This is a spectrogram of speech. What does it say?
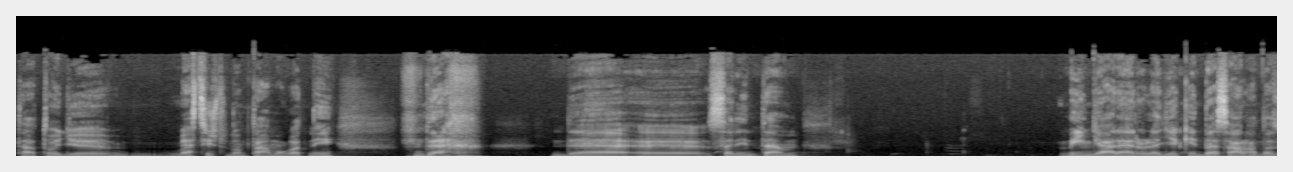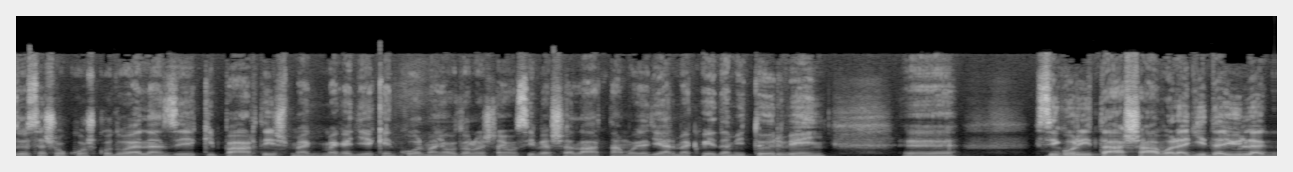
tehát hogy ezt is tudom támogatni, de, de szerintem mindjárt erről egyébként beszállhat az összes okoskodó ellenzéki párt is, meg, meg egyébként kormányoldalon is nagyon szívesen látnám, hogy a gyermekvédelmi törvény szigorításával egyidejűleg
